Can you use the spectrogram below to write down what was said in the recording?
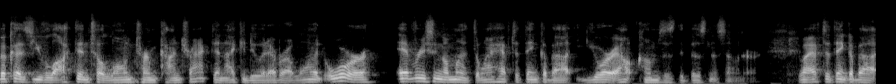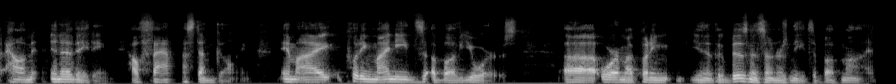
because you've locked into a long-term contract and I can do whatever I want or every single month do I have to think about your outcomes as the business owner? Do I have to think about how I'm innovating, how fast I'm going? Am I putting my needs above yours? Uh, or am I putting you know the business owner's needs above mine?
